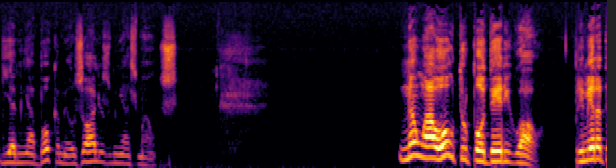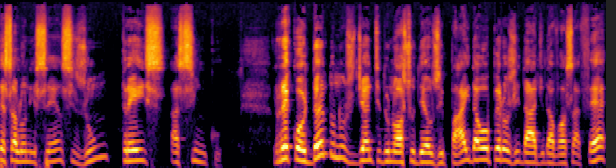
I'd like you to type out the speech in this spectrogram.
guia minha boca, meus olhos, minhas mãos. Não há outro poder igual. 1 Tessalonicenses 1, 3 a 5. Recordando-nos diante do nosso Deus e Pai da operosidade da vossa fé,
